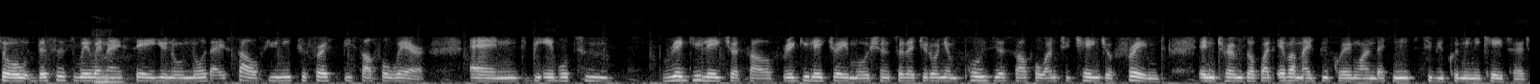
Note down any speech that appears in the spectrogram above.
So this is where when mm. I say, you know, know thyself, you need to first be self-aware and be able to regulate yourself, regulate your emotions so that you don't impose yourself or want to change your friend in terms of whatever might be going on that needs to be communicated.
